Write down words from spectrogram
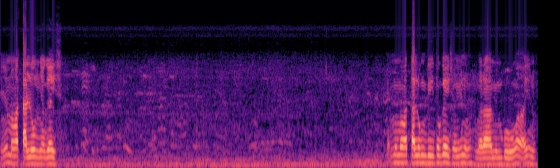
Ayan mga talong niya guys. Ayan yung mga talong dito guys. Ayun oh. Maraming bunga. Ayun oh.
